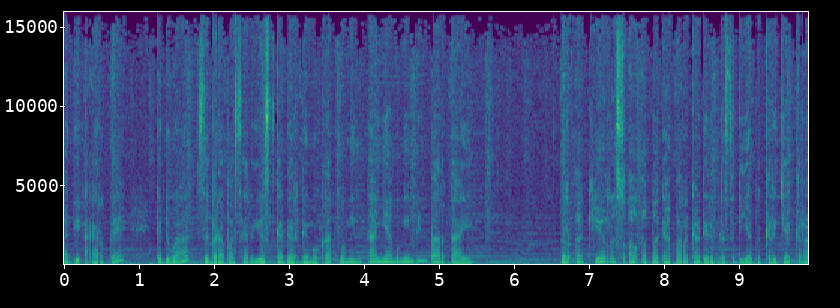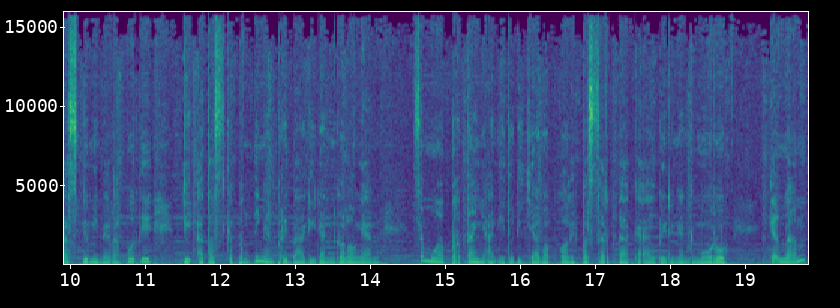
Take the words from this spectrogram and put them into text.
ADART? Kedua, seberapa serius kader Demokrat memintanya memimpin partai? Terakhir, soal apakah para kader bersedia bekerja keras demi merah putih di atas kepentingan pribadi dan golongan. Semua pertanyaan itu dijawab oleh peserta KLB dengan gemuruh. Keenam,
